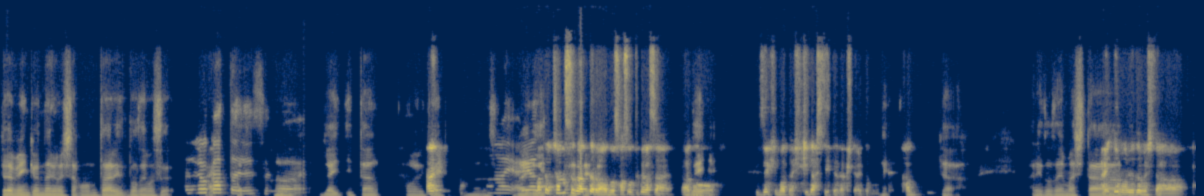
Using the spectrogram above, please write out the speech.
ちゃ勉強になりました。本当ありがとうございます。面白かったです。すごい。うんじゃあ、一旦終わりたいと思います。はいありがとうまたチャンスがあったらあの誘ってください。あぜの、ぜひまた引き出していただきたいと思って。かじゃあ、ありがとうございました。はい、どうもありがとうございました。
